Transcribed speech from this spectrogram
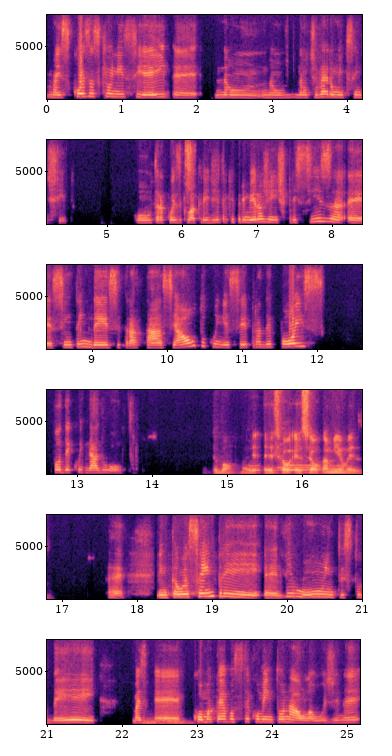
mas coisas que eu iniciei é, não, não, não tiveram muito sentido. Outra coisa que eu acredito é que primeiro a gente precisa é, se entender, se tratar, se autoconhecer para depois poder cuidar do outro. Muito bom, mas então, esse, é, esse é o caminho mesmo. É, então eu sempre é, li muito, estudei, mas é, uhum. como até você comentou na aula hoje, né?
